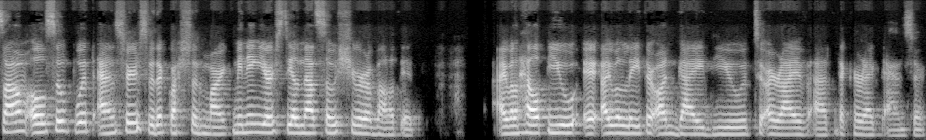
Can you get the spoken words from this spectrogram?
Some also put answers with a question mark, meaning you're still not so sure about it. I will help you, I will later on guide you to arrive at the correct answer.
